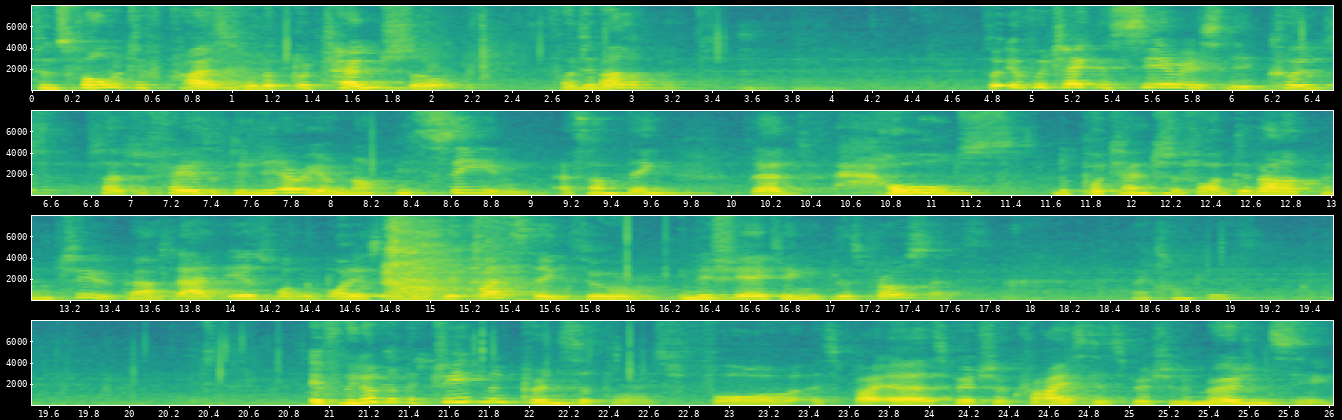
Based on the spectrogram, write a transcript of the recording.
transformative crisis with a potential for development. So if we take this seriously, could such a phase of delirium not be seen as something that holds the potential for development too. Perhaps that is what the body is kind of requesting through initiating this process. Next one, please. If we look at the treatment principles for a, spiritual crisis, spiritual emergency,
